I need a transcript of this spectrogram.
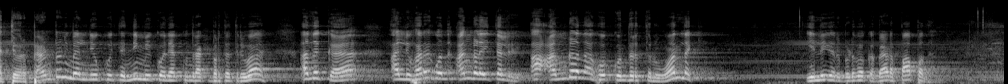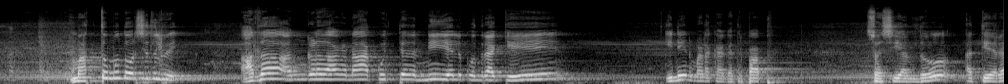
ಅತ್ತಿಯವ್ರ ಪ್ಯಾಂಟೂನಿ ಮೇಲೆ ನೀವು ಕೂತಿ ನಿಮ್ಮ ಇಕ್ಕೋಲಿ ಯಾಕೆ ಕುಂದ್ರಾಕ್ ಬರ್ತೈತ್ರಿ ವಾ ಅದಕ್ಕೆ ಅಲ್ಲಿ ಹೊರಗೆ ಒಂದು ಅಂಗಳ ಐತಲ್ರಿ. ಆ ಅಂಗಳದಾಗ ಹೋಗಿ ಕುಂದಿರ್ತನು ಒಂದಕ್ಕೆ ಇಲ್ಲಿಗೆ ಬಿಡ್ಬೇಕು, ಬೇಡ ಪಾಪದ ಮತ್ತೆ ಮುಂದುವರ್ಸಿದಿಲ್ರಿ. ಅದ ಅಂಗಳದಾಗ ನಾ ಕೂತಿ ನೀ ಎಲ್ಲಿ ಕುಂದ್ರಾಕಿ? ಇನ್ನೇನು ಮಾಡೋಕ್ಕಾಗತ್ತೆ ಪಾಪ. ಸೊಸಿ ಅಂದು, ಅತ್ತಿಯರ,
